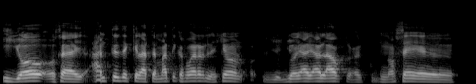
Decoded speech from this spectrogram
y yo, o sea, antes de que la temática fuera religión, yo, yo ya había hablado, no sé,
